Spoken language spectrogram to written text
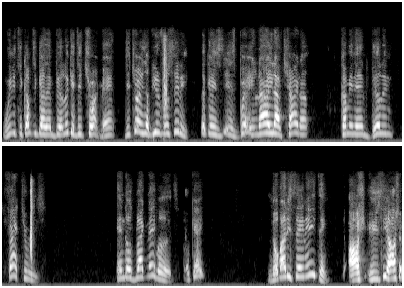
We need to come together and build. Look at Detroit, man. Detroit is a beautiful city. Look at his, his now you have China coming in building factories. In those black neighborhoods. Okay, nobody's saying anything. Ash, you see, Usher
